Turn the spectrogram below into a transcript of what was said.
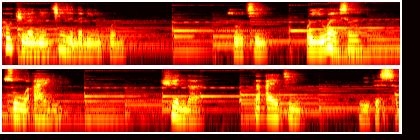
偷取了年轻人的灵魂。如今我一万声说我爱你，却难再挨近你的身。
